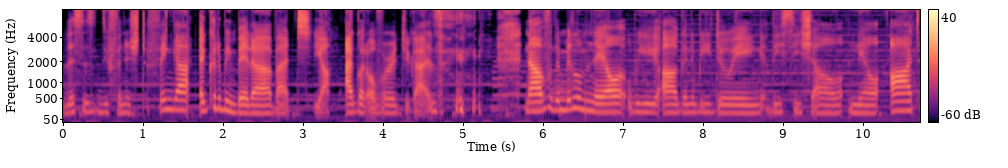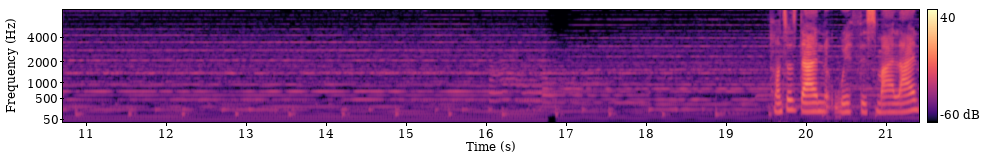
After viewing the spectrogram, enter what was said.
This is the finished finger. It could have been better, but yeah, I got over it, you guys. now for the middle nail, we are going to be doing the seashell nail art. Once I was done with the smile line,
